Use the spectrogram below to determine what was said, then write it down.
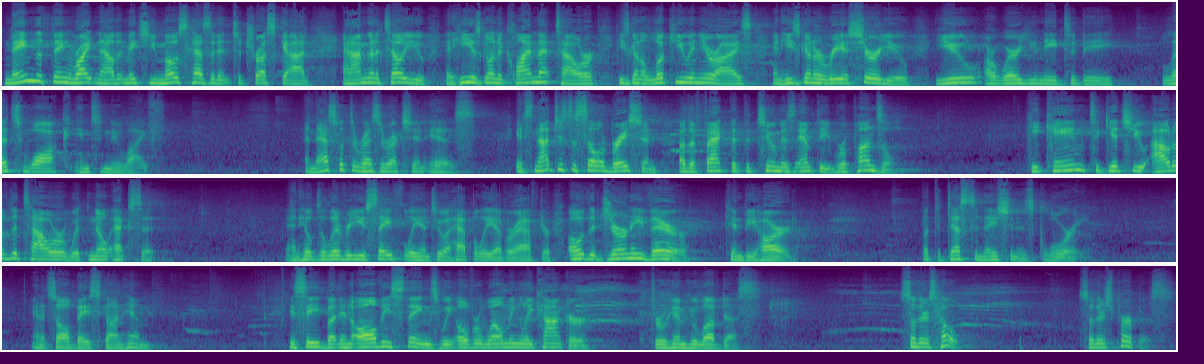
Name the thing right now that makes you most hesitant to trust God. And I'm going to tell you that he is going to climb that tower. He's going to look you in your eyes and he's going to reassure you, you are where you need to be. Let's walk into new life. And that's what the resurrection is. It's not just a celebration of the fact that the tomb is empty. Rapunzel, he came to get you out of the tower with no exit and he'll deliver you safely into a happily ever after. Oh, the journey there can be hard, but the destination is glory. And it's all based on him. You see, but in all these things we overwhelmingly conquer through him who loved us. So there's hope. So there's purpose.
